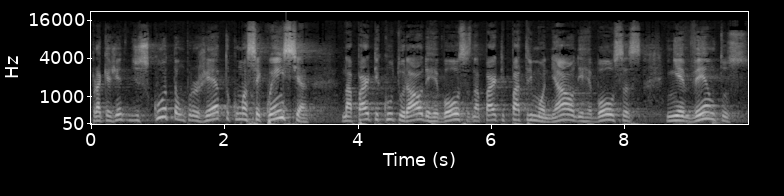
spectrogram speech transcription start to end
para que a gente discuta um projeto com uma sequência na parte cultural de Rebouças, na parte patrimonial de Rebouças, em eventos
